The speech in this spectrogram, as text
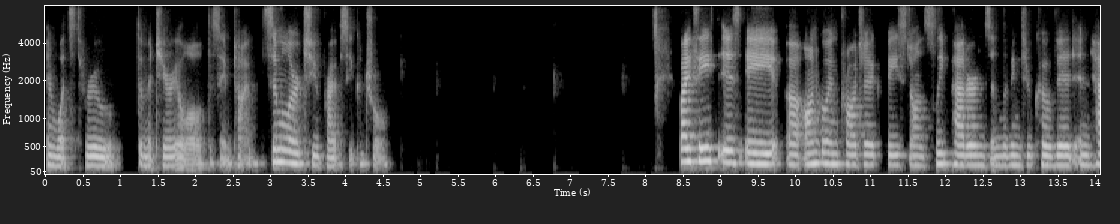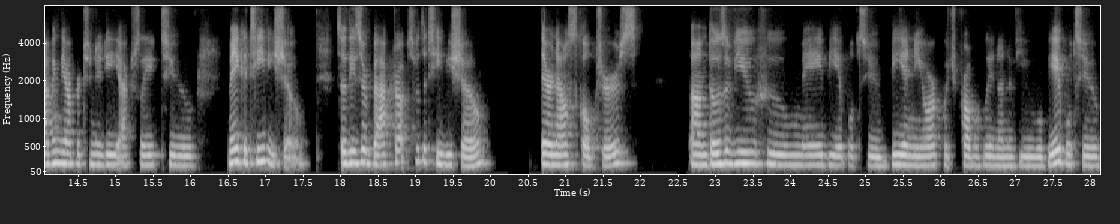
and what's through the material all at the same time, similar to privacy control. By Faith is a uh, ongoing project based on sleep patterns and living through COVID and having the opportunity actually to make a TV show. So these are backdrops for the TV show. They're now sculptures. Um, those of you who may be able to be in New York, which probably none of you will be able to,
